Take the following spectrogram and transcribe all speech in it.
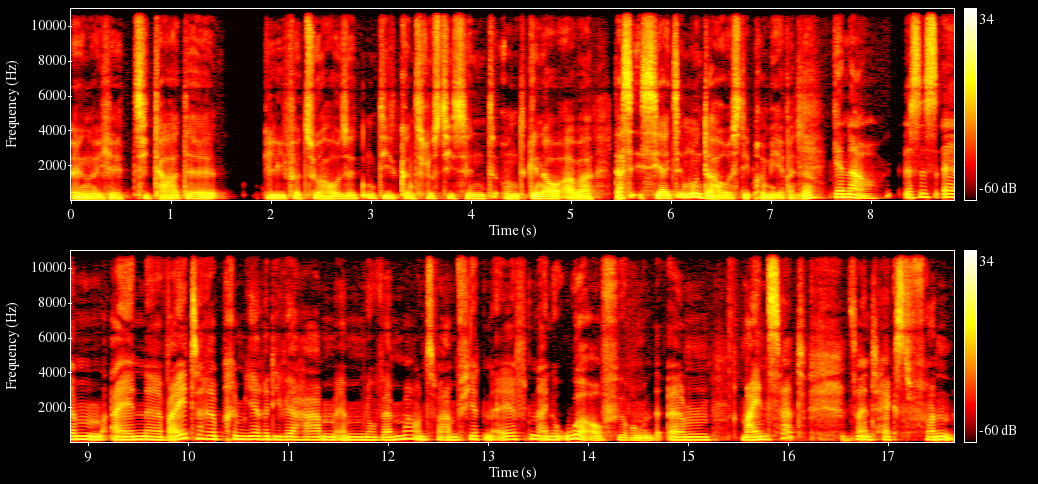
irgendwelche Zitate geliefert zu Hause, die ganz lustig sind. Und genau, aber das ist ja jetzt im Unterhaus die Premiere, ne? Genau. Es ist ähm, eine weitere Premiere, die wir haben im November, und zwar am 4.11., eine Uraufführung. Ähm, Mindset ist ein Text von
